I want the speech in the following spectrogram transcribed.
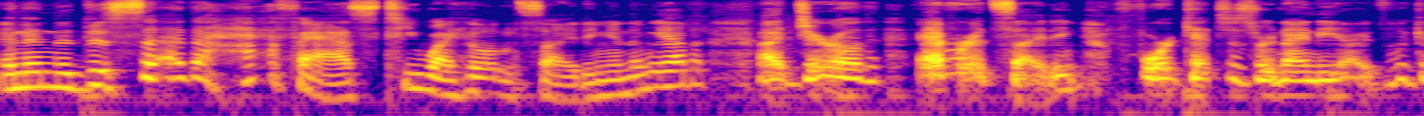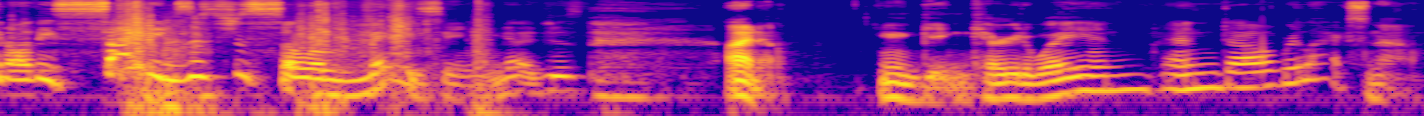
and then the uh, the half-ass T.Y. Hilton sighting, and then we have a, a Gerald Everett sighting. Four catches for 90 yards. Look at all these sightings. It's just so amazing. I just, I know. You're getting carried away, and and I'll relax now.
